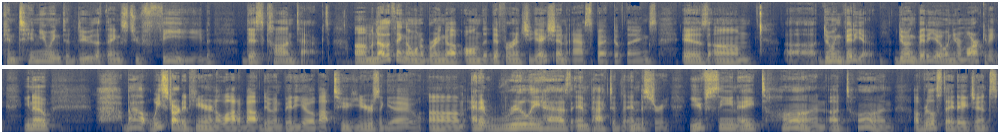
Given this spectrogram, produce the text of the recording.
continuing to do the things to feed this contact. Um, another thing I want to bring up on the differentiation aspect of things is um, uh, doing video, doing video in your marketing. You know, about we started hearing a lot about doing video about two years ago, um, and it really has impacted the industry. You've seen a ton, a ton of real estate agents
